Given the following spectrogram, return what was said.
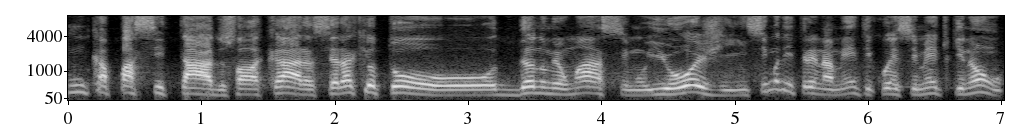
incapacitados, fala, cara, será que eu estou dando o meu máximo? E hoje, em cima de treinamento e conhecimento que não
